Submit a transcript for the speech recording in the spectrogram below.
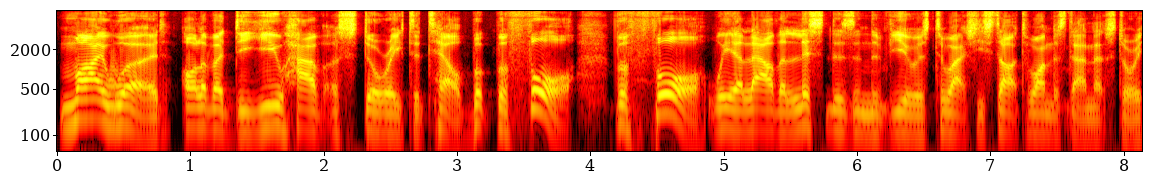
my word, Oliver, do you have a story to tell? But before, before we allow the listeners and the viewers to actually start to understand that story,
